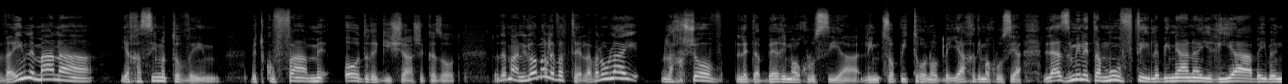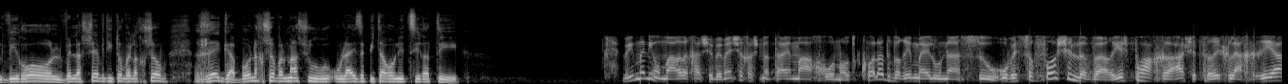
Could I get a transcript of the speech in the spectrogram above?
והאם למען היחסים הטובים, בתקופה מאוד רגישה שכזאת, אתה יודע מה, אני לא אומר לבטל, אבל אולי לחשוב, לדבר עם האוכלוסייה, למצוא פתרונות ביחד עם האוכלוסייה, להזמין את המופתי לבניין העירייה באבן גבירול, ולשבת איתו ולחשוב, רגע, בוא נחשוב על משהו, אולי זה פתרון יצירתי. ואם אני אומר לך שבמשך השנתיים האחרונות כל הדברים האלו נעשו, ובסופו של דבר יש פה הכרעה שצריך להכריע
